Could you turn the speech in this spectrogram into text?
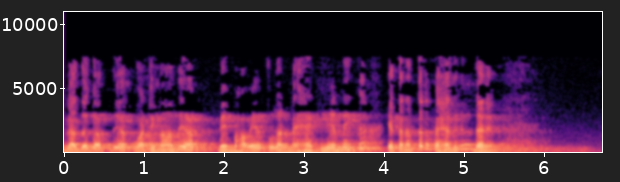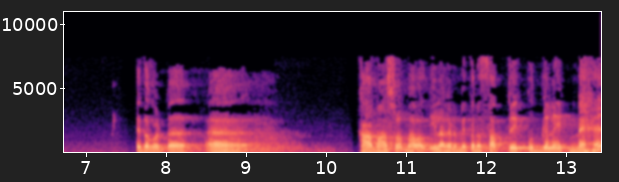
වැදගත් දෙයක් වටිනා දෙයක් මේ භවය තුල නැහැ කියන එක එතනත්තට පැහැදිලිව දැනෙනවා. එතකොට කාමාශ්‍රව භව ඊළඟට මෙතන සත්වයක් පුද්ගලයෙක් නැහැ.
